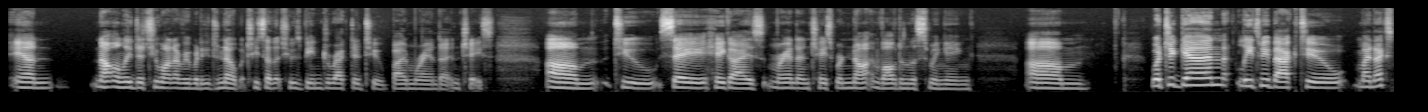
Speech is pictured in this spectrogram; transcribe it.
and not only did she want everybody to know, but she said that she was being directed to by Miranda and Chase um, to say, hey guys, Miranda and Chase were not involved in the swinging. Um, which again leads me back to my next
